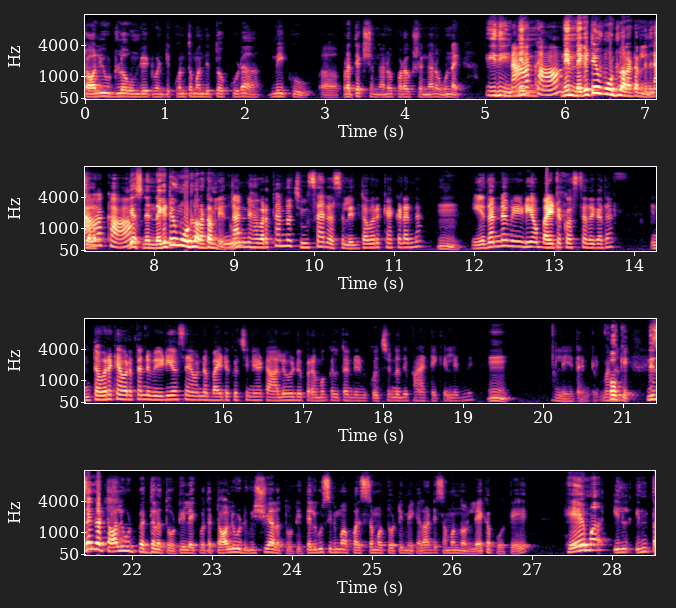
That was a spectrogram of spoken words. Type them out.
టాలీవుడ్లో ఉండేటువంటి కొంతమందితో కూడా మీకు ప్రత్యక్షంగానో పరోక్షంగానో ఉన్నాయి. ఇది నేను- నెగటివ్ మోడ్లో అనటం లేదు. నేను నెగటివ్ మోడ్లో అనటం లేదు. నన్ను ఎవరికన్నా చూసారు అసలు ఇంతవరకు ఎక్కడన్నా? ఏదన్నా వీడియో బయటకు వస్తుంది కదా? ఇంతవరకు ఎవరితోన్నా వీడియోస్ ఏమన్నా బయటకు వచ్చినాయి టాలీవుడ్ ప్రముఖులతో నేను కూర్చున్నది పార్టీకి వెళ్ళింది. లేదండి. ఓకే. నిజంగా టాలీవుడ్ పెద్దలతోటి లేకపోతే టాలీవుడ్ విషయాలతోటి తెలుగు సినిమా పరిశ్రమతోటి మీకు ఎలాంటి సంబంధం లేకపోతే హేమ ఇంత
